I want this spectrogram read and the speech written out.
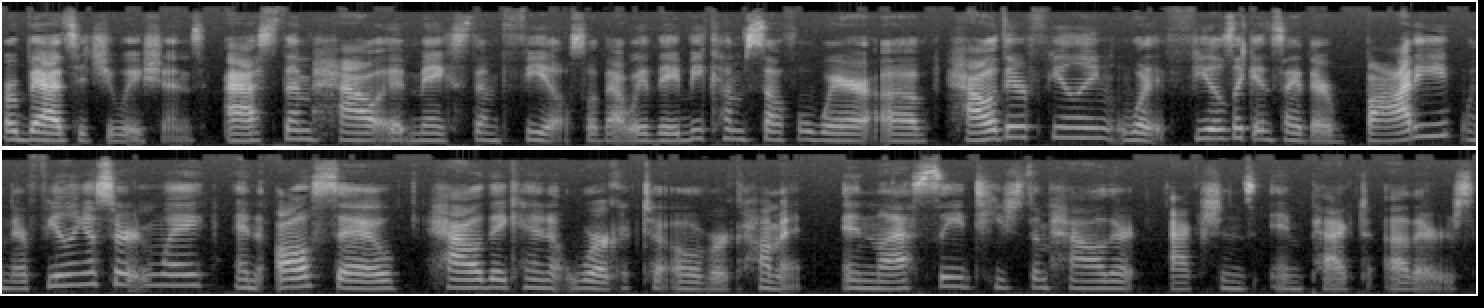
or bad situations. Ask them how it makes them feel so that way they become self aware of how they're feeling, what it feels like inside their body when they're feeling a certain way, and also how they can work to overcome it. And lastly, teach them how their actions impact others.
